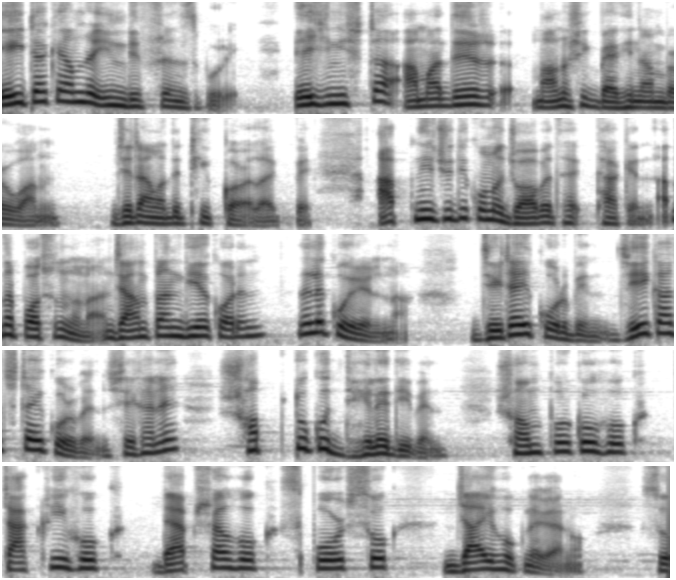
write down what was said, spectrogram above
এইটাকে আমরা ইনডিফারেন্স বলি। এই জিনিসটা আমাদের মানসিক ব্যাধি নাম্বার ওয়ান যেটা আমাদের ঠিক করা লাগবে। আপনি যদি কোনো জবে থাকেন, আপনার পছন্দ না যান প্রাণ দিয়ে করেন নাহলে করেন না। যেটাই করবেন যে কাজটাই করবেন, সেখানে সবটুকু ঢেলে দিবেন। সম্পর্ক হোক, চাকরি হোক ব্যবসা হোক স্পোর্টস হোক, যাই হোক না কেন। সো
